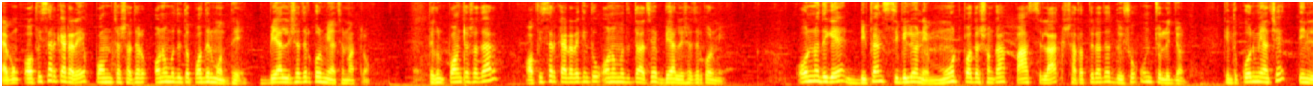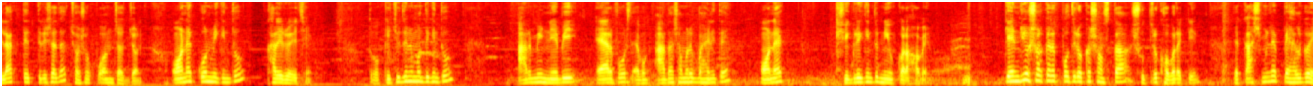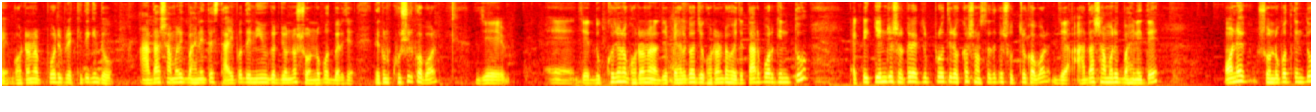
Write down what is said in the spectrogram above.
এবং অফিসার ক্যাডারে পঞ্চাশ হাজার অনুমোদিত পদের মধ্যে বিয়াল্লিশ হাজার কর্মী আছেন মাত্র। দেখুন, পঞ্চাশ হাজার অফিসার ক্যাডারে কিন্তু অনুমোদিত আছে বিয়াল্লিশ হাজার কর্মী। অন্যদিকে ডিফেন্স সিভিলিয়নে মোট পদের সংখ্যা পাঁচ লাখ সাতাত্তর হাজার দুশো উনচল্লিশ জন, কিন্তু কর্মী আছে তিন লাখ তেত্রিশ হাজার ছশো পঞ্চাশ জন। অনেক কর্মী কিন্তু খালি রয়েছে। তো কিছুদিনের মধ্যে কিন্তু আর্মি, নেভি এয়ারফোর্স এবং আধা সামরিক বাহিনীতে অনেক শীঘ্রই কিন্তু নিয়োগ করা হবে। কেন্দ্রীয় সরকারের প্রতিরক্ষা সংস্থা সূত্র খবর একটি, যে কাশ্মীরের পেহালগয়ে ঘটনার পরিপ্রেক্ষিতে কিন্তু আধা সামরিক বাহিনীতে স্থায়ী পদে নিয়োগের জন্য সৈন্যপদ বেড়েছে। দেখুন, খুশির খবর যে যে দুঃখজনক ঘটনা, যে পেহালগাঁও যে ঘটনাটা হয়েছে, তারপর কিন্তু একটি কেন্দ্রীয় সরকারের একটি প্রতিরক্ষা সংস্থা থেকে সূত্র খবর যে, আধা সামরিক বাহিনীতে অনেক সৈন্যপদ কিন্তু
